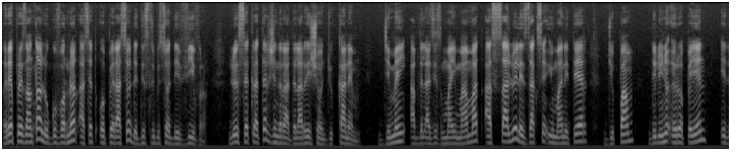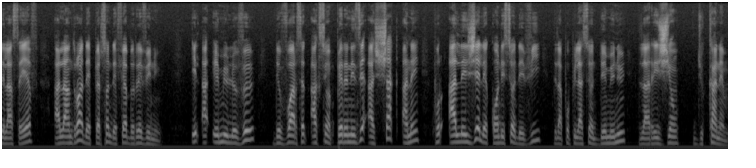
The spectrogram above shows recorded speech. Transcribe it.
Représentant le gouverneur à cette opération de distribution des vivres, le secrétaire général de la région du Canem, Djemain Abdelaziz Maï a salué les actions humanitaires du PAM, de l'Union européenne et de l'ACF à l'endroit des personnes de faible revenu. Il a ému le vœu de voir cette action pérennisée à chaque année pour alléger les conditions de vie de la population démunie de la région du Canem.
